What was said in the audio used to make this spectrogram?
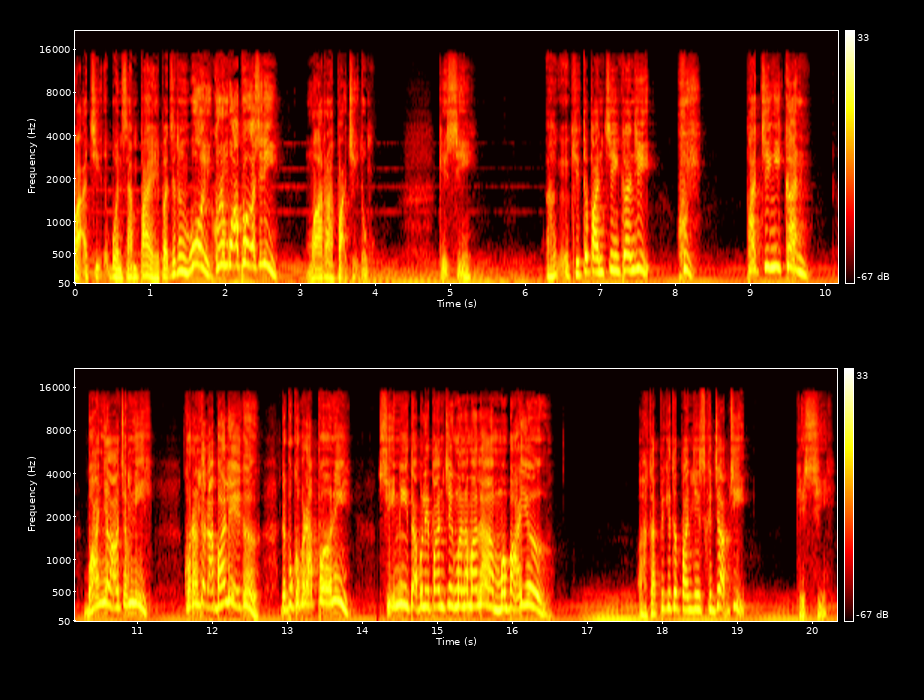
pak cik pun sampai. Pak cik tu, "Woi, korang buat apa kat sini?" Marah pak cik tu. Casey, uh, kita pancing ikan, Cik. Hui, pancing ikan. Banyak macam ni. Korang tak nak balik ke? Dah pukul berapa ni? Sini tak boleh pancing malam-malam, membahaya. Ah, tapi kita pancing sekejap, Cik. Casey,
